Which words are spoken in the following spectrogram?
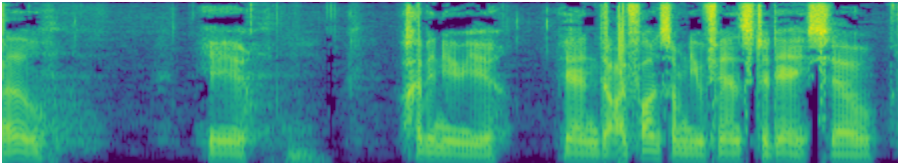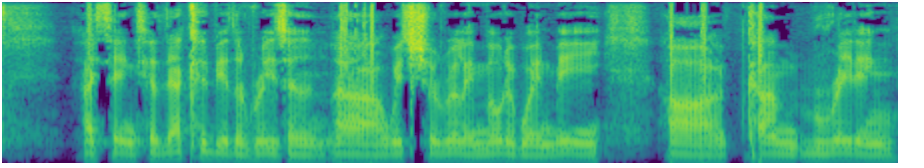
Oh, yeah. Happy New Year. And I found some new fans today, so I think that could be the reason uh, which really motivate me uh, come reading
